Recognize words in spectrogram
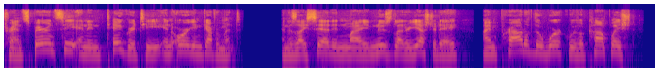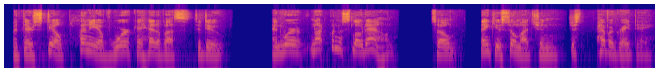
transparency, and integrity in Oregon government. And as I said in my newsletter yesterday, I'm proud of the work we've accomplished, but there's still plenty of work ahead of us to do. And we're not going to slow down. So thank you so much and just have a great day.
